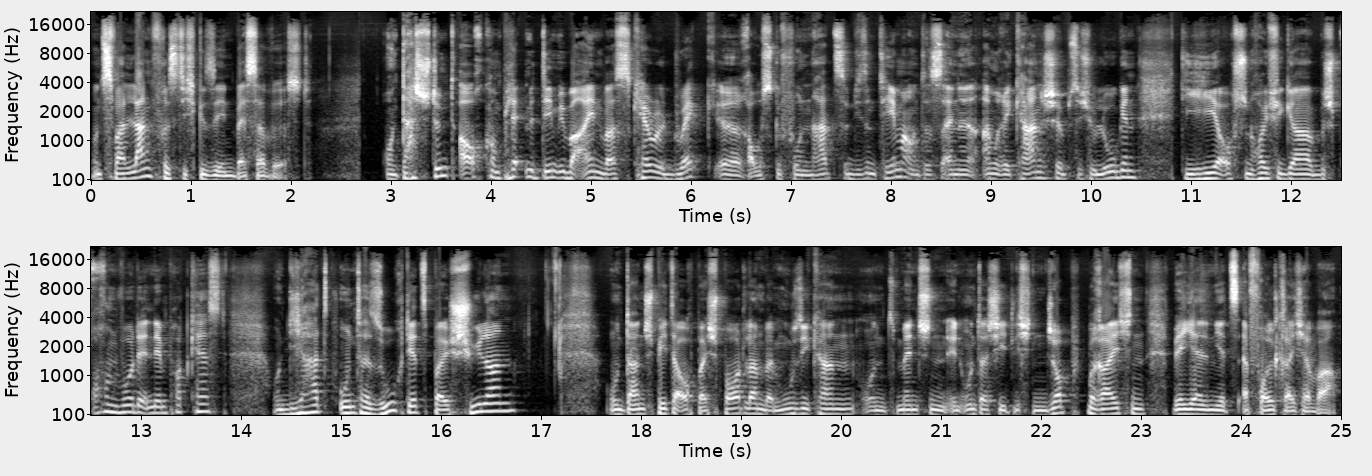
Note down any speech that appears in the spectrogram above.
Und zwar langfristig gesehen besser wirst. Und das stimmt auch komplett mit dem überein, was Carol Dweck äh, rausgefunden hat zu diesem Thema. Und das ist eine amerikanische Psychologin, die hier auch schon häufiger besprochen wurde in dem Podcast. Und die hat untersucht jetzt bei Schülern und dann später auch bei Sportlern, bei Musikern und Menschen in unterschiedlichen Jobbereichen, wer denn jetzt erfolgreicher war.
